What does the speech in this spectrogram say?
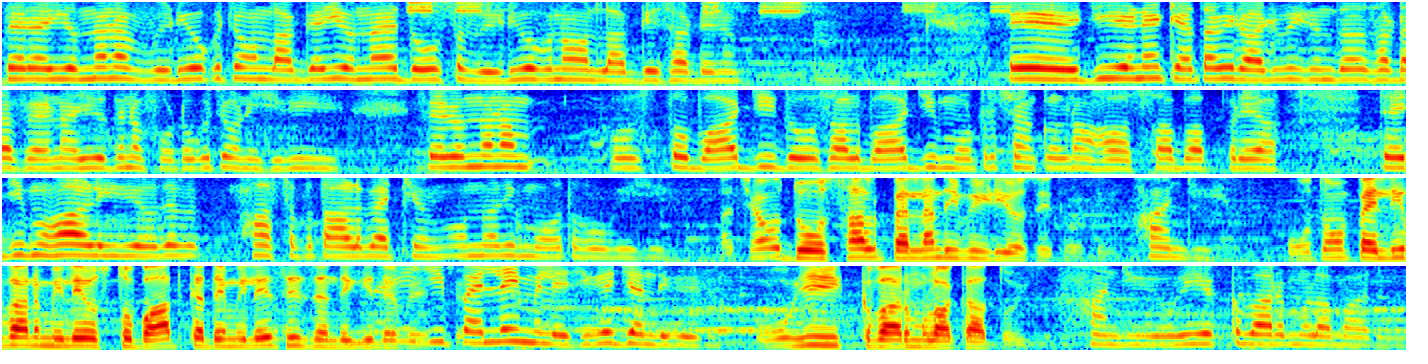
ਫਿਰ ਅਸੀਂ ਉਹਨਾਂ ਨਾਲ ਵੀਡੀਓ ਖਿਚਾਉਣ ਲੱਗ ਗਏ ਜੀ ਉਹਨਾਂ ਦੇ ਦੋਸਤ ਵੀਡੀਓ ਬਣਾਉਣ ਲੱਗ ਗਏ ਸਾਡੇ ਨਾਲ। ਇਹ ਜੀ ਇਹਨੇ ਕਹਿਤਾ ਵੀ ਰਾਜਵੀਰ ਜਵੰਦਾ ਸਾਡਾ ਫੈਨ ਆ ਜੀ ਉਹਦੇ ਨਾਲ ਫੋਟੋ ਖਿਚਾਉਣੀ ਸੀਗੀ। ਜੀ। ਫਿਰ ਉਹਨਾਂ ਨਾਲ ਉਸ ਤੋਂ ਬਾਅਦ ਜੀ 2 ਸਾਲ ਬਾਅਦ ਜੀ ਮੋਟਰਸਾਈਕਲ ਨਾਲ ਹਾਦਸਾ ਵਾਪਰਿਆ ਤੇ ਜੀ ਮੋਹਾਲੀ ਦੇ ਉਹਦੇ ਹਸਪਤਾਲ ਵਿੱਚ ਉਹਨਾਂ ਦੀ ਮੌਤ ਹੋ ਗਈ ਸੀ। ਅੱਛਾ ਉਹ 2 ਸਾਲ ਪਹਿਲਾਂ ਦੀ ਵੀਡੀਓ ਸੀ ਤੁਹਾਡੀ? ਹਾਂਜੀ। ਉਦੋਂ ਪਹਿਲੀ ਵਾਰ ਮਿਲੇ ਉਸ ਤੋਂ ਬਾਅਦ ਕਦੇ ਮਿਲੇ ਸੀ ਜ਼ਿੰਦਗੀ ਦੇ ਨਹੀਂ ਜੀ ਵਿੱਚ? ਪਹਿਲਾਂ ਹੀ ਮਿਲੇ ਸੀਗੇ ਜ਼ਿੰਦਗੀ 'ਚ ਉਹੀ ਇੱਕ ਵਾਰ ਮੁਲਾਕਾਤ ਹੋਈ ਸੀ? ਹਾਂਜੀ ਉਹੀ ਇੱਕ ਵਾਰ ਮੁਲਾਕਾਤ ਹੋਈ।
